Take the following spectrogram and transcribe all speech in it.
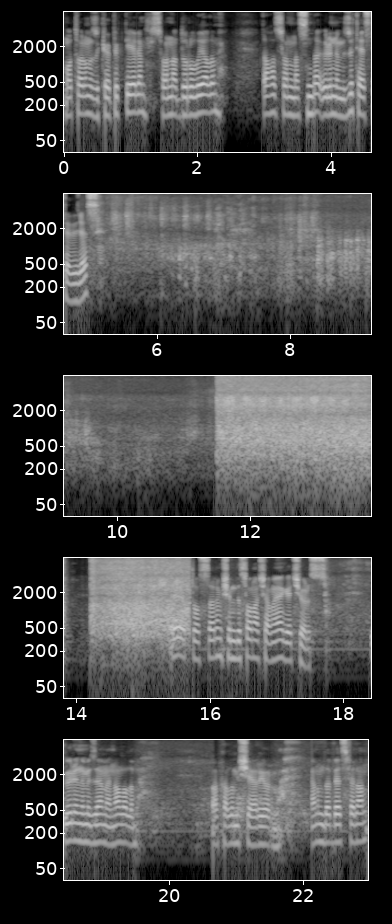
Motorumuzu köpükleyelim. Sonra durulayalım. Daha sonrasında ürünümüzü test edeceğiz. Evet dostlarım şimdi son aşamaya geçiyoruz. Ürünümüzü hemen alalım. Bakalım işe yarıyor mu? Yanımda bez falan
